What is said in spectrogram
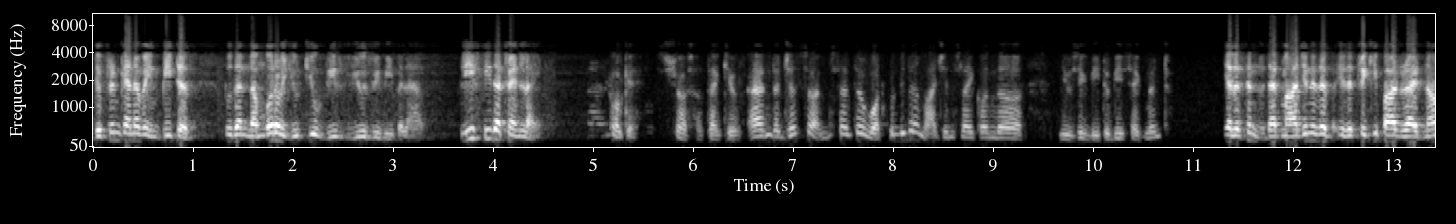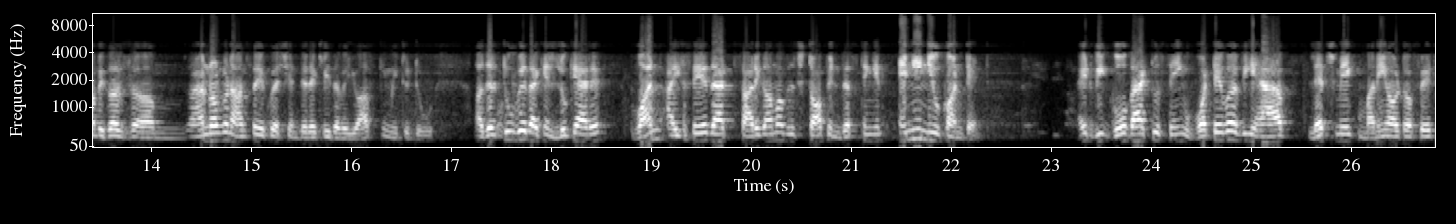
different kind of impetus to the number of YouTube views, views we people have. Please see the trend line. Okay, sure, sir. Thank you. And just to understand, sir, what would be the margins like on the music B2B segment? Yeah, listen, that margin is a, is a tricky part right now because um, I'm not going to answer your question directly the way you're asking me to do. Uh, there are two ways I can look at it. One, I say that Saregama will stop investing in any new content. Right? We go back to saying whatever we have, let's make money out of it.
